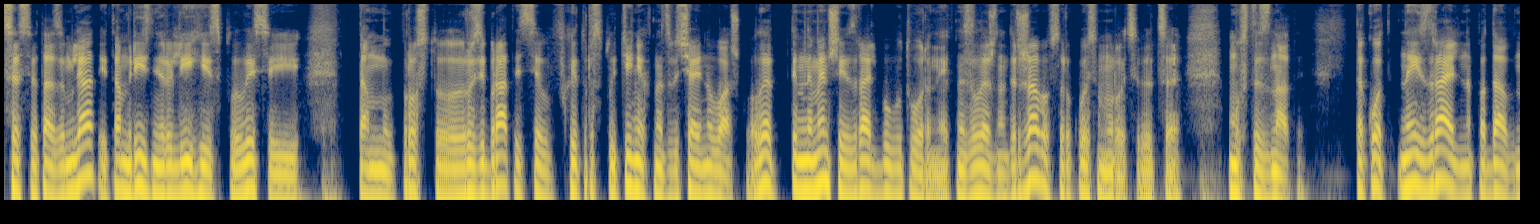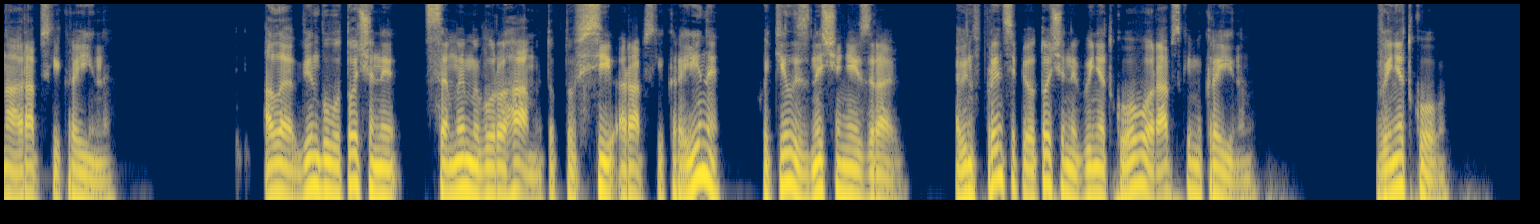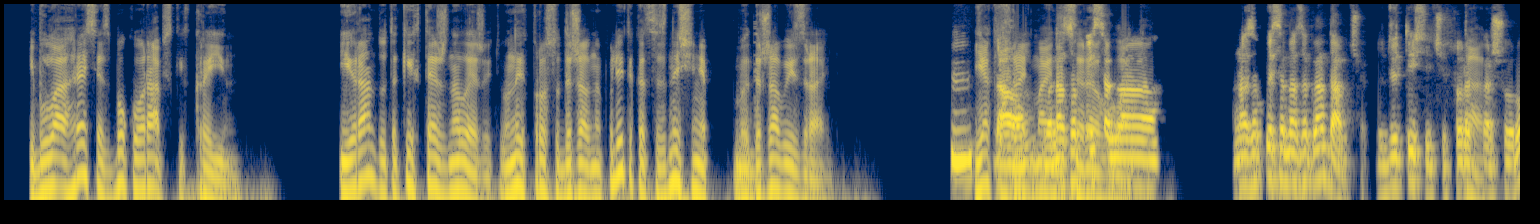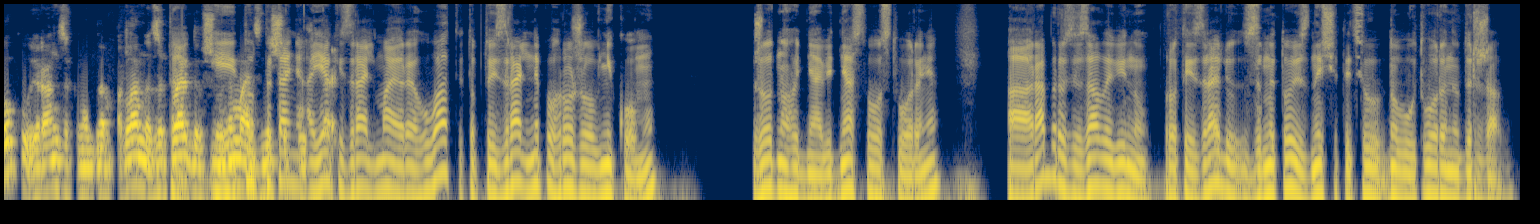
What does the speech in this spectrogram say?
це свята земля, і там різні релігії сплелися, і там просто розібратися в хитросплетіннях надзвичайно важко. Але тим не менше, Ізраїль був утворений як незалежна держава в 48-му році. Ви це мусите знати. Так от, не Ізраїль нападав на арабські країни, але він був оточений самими ворогами. Тобто, всі арабські країни хотіли знищення Ізраїлю. А він, в принципі, оточений винятково арабськими країнами. Винятково. І була агресія з боку арабських країн. І Іран до таких теж належить. У них просто державна політика це знищення держави Ізраїль. Як Да, Ізраїль має вона на це реагувати? записана, вона записана законодавчо. До 2041 року Іран законодав парламент затвердив, що І мають тут питання: а як. Ізраїль має реагувати? Тобто Ізраїль не погрожував нікому жодного дня від дня свого створення. А араби розв'язали війну проти Ізраїлю з метою знищити цю новоутворену державу.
